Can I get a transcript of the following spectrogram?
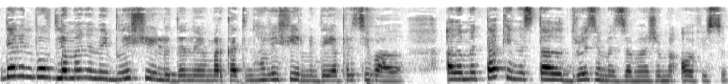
Де він був для мене найближчою людиною в маркетинговій фірмі, де я працювала, але ми так і не стали друзями за межами офісу.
